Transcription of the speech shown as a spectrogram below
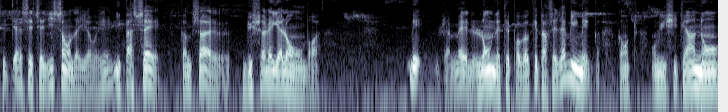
c'était assez saisissant d'ailleurs. Il passait comme ça euh, du soleil à l'ombre. Mais jamais l'ombre n'était provoquée par ses amis. Mais qu- quand on lui citait un nom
